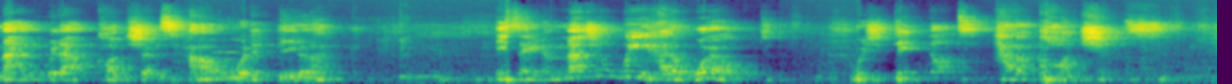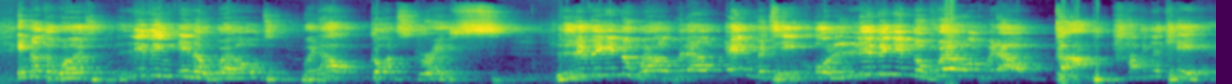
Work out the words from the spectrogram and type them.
man without conscience, how would it be like? He's saying, imagine we had a world which did not have a conscience. In other words, living in a world without God's grace, living in the world without enmity, or living in the world without God having a care.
